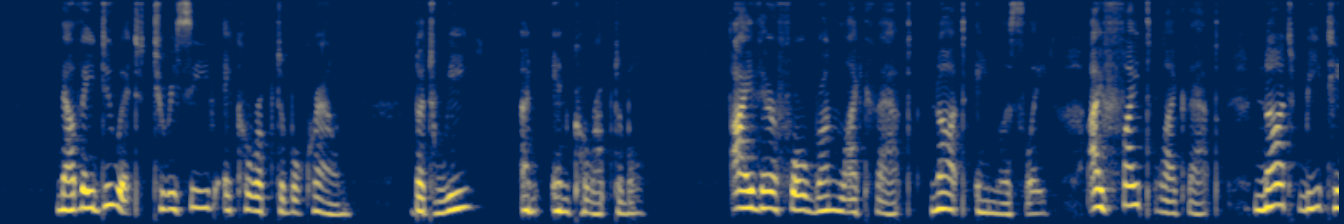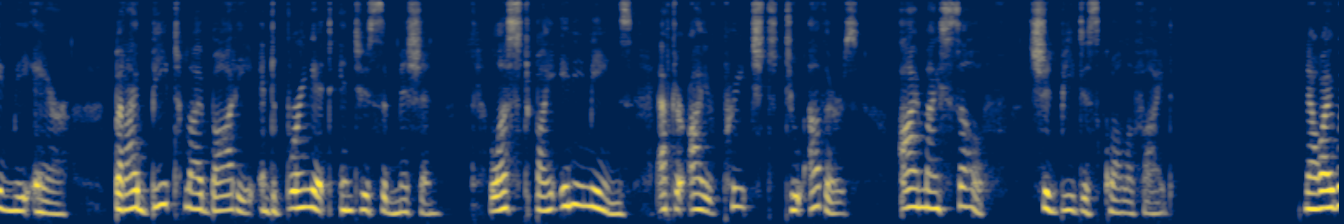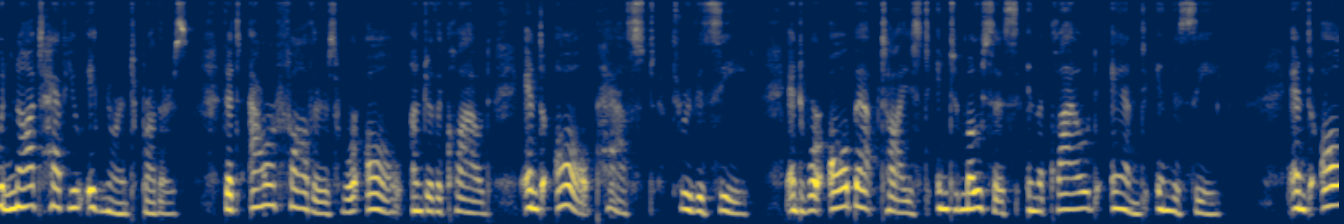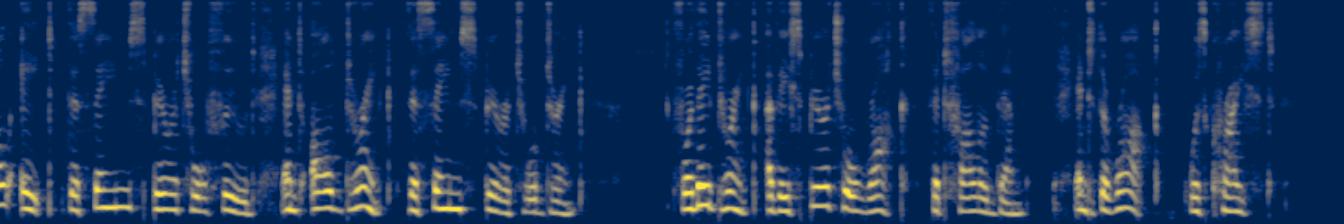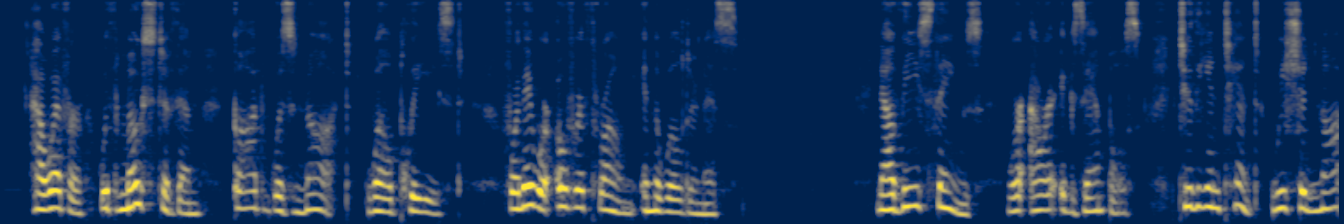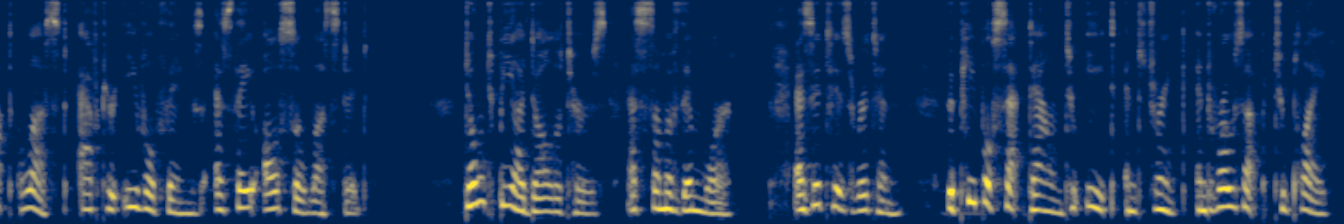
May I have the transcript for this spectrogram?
Now they do it to receive a corruptible crown, but we an incorruptible. I therefore run like that, not aimlessly. I fight like that, not beating the air, but I beat my body and bring it into submission, lest by any means, after I have preached to others, I myself should be disqualified. Now I would not have you ignorant, brothers, that our fathers were all under the cloud, and all passed through the sea, and were all baptized into Moses in the cloud and in the sea. And all ate the same spiritual food, and all drank the same spiritual drink. For they drank of a spiritual rock that followed them, and the rock was Christ. However, with most of them, God was not well pleased, for they were overthrown in the wilderness. Now these things were our examples, to the intent we should not lust after evil things as they also lusted. Don't be idolaters, as some of them were. As it is written, the people sat down to eat and drink and rose up to play.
